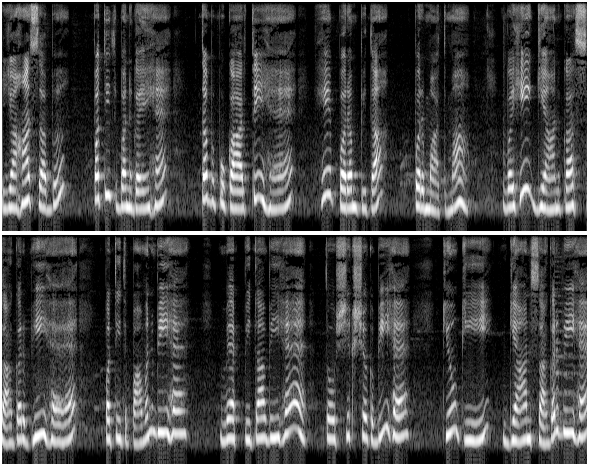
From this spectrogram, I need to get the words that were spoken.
यहाँ सब पतित बन गए हैं, तब पुकारते हैं, हे परम पिता, परमात्मा, वही ज्ञान का सागर भी है, पतित पावन भी है, वह पिता भी है तो शिक्षक भी है, क्योंकि ज्ञान सागर भी है,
